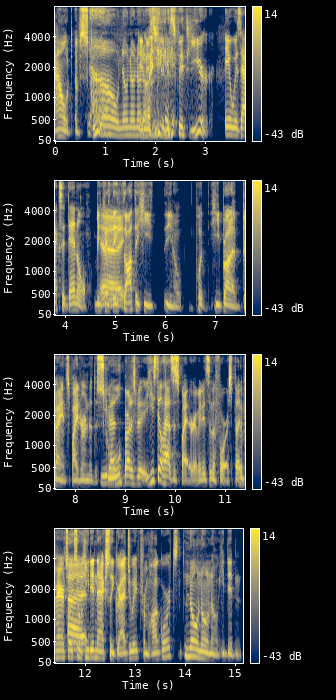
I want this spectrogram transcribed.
out of school no, no, no, no. in, no. his, in his fifth year. It was accidental because they Uh, thought that he, you know, put he brought a giant spider into the school. had- brought his, he still has a spider. I mean, it's in the forest, but the parents are like, uh, so he didn't actually graduate from Hogwarts? No, no, no, he didn't.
